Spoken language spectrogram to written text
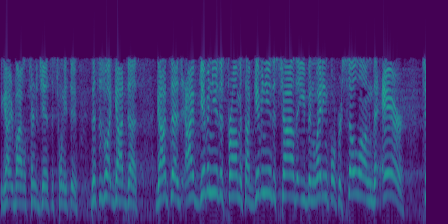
You got your Bibles, turn to Genesis 22. This is what God does. God says, I've given you this promise. I've given you this child that you've been waiting for for so long, the heir to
